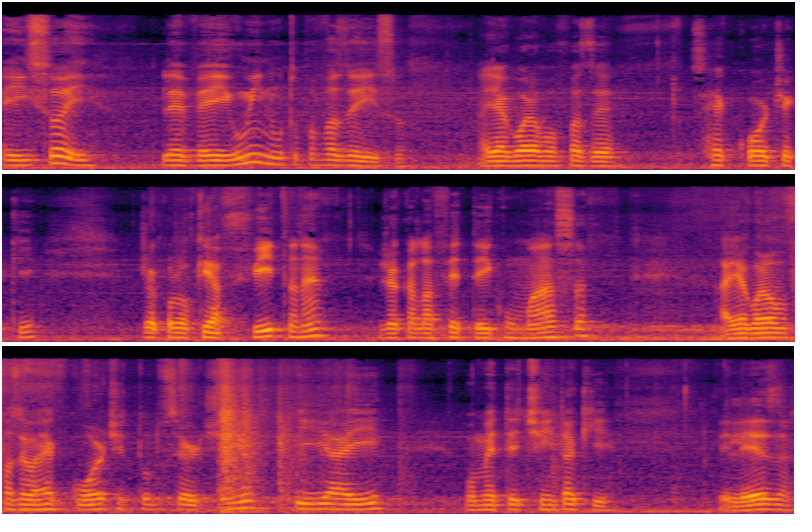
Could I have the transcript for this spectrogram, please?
é isso aí. Levei um minuto para fazer isso. Aí agora eu vou fazer esse recorte aqui. Já coloquei a fita, né? Já calafetei com massa. Aí agora eu vou fazer o recorte tudo certinho e aí vou meter tinta aqui. Beleza?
